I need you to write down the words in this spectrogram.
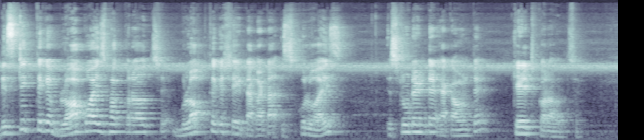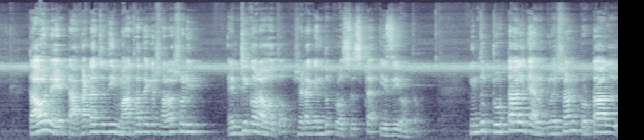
ডিস্ট্রিক্ট থেকে ব্লক ওয়াইজ ভাগ করা হচ্ছে ব্লক থেকে সেই টাকাটা স্কুল ওয়াইজ স্টুডেন্টের অ্যাকাউন্টে ক্রেডিট করা হচ্ছে। তাহলে টাকাটা যদি মাথা থেকে সরাসরি এন্ট্রি করা হতো, সেটা কিন্তু প্রসেসটা ইজি হতো। কিন্তু টোটাল ক্যালকুলেশন টোটাল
